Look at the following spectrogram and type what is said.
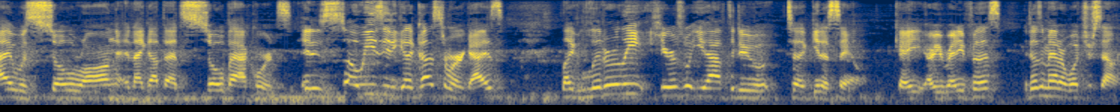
I was so wrong and I got that so backwards. It is so easy to get a customer, guys. Like, literally, here's what you have to do to get a sale. Okay, are you ready for this? It doesn't matter what you're selling,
